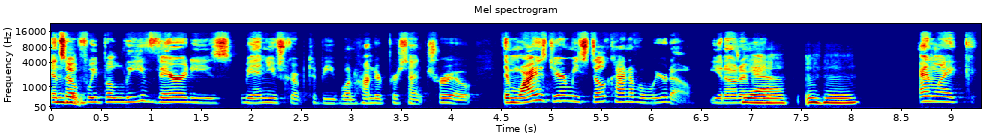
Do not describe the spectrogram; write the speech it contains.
And so, Mhm. if we believe Verity's manuscript to be 100% true, then why is Jeremy still kind of a weirdo? You know what I mean? yeah. Mm-hmm. And like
